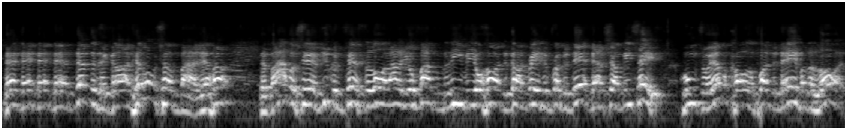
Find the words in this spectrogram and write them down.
That, that, that, there's nothing that God, hello, somebody, huh? The Bible says if you confess the Lord out of your mouth and believe in your heart that God raised him from the dead, thou shalt be saved. Whomsoever call upon the name of the Lord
